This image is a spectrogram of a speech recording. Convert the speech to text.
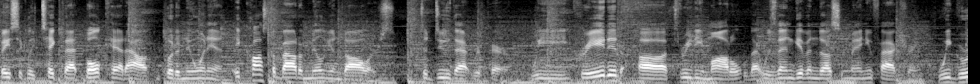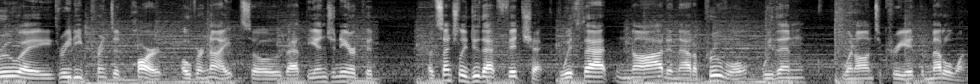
basically take that bulkhead out and put a new one in. It cost about a million dollars to do that repair. We created a 3D model that was then given to us in manufacturing. We grew a 3D printed part overnight so that the engineer could essentially do that fit check. With that nod and that approval, we then went on to create the metal one.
